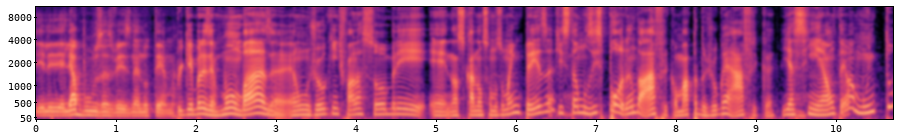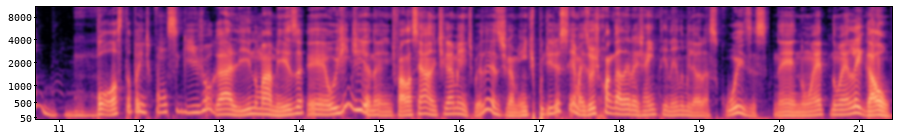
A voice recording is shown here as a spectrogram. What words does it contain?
ele, ele abusa às vezes, né, no tema. Porque, por exemplo, Mombasa é um jogo que a gente fala sobre, nós cada um somos uma empresa que estamos explorando a África o mapa do jogo é África. E assim, é um tema muito bosta pra gente conseguir jogar ali numa mesa é, hoje em dia, né? A gente fala assim, ah, antigamente, beleza, antigamente poderia ser, mas hoje com a galera já entendendo melhor as coisas, né? Não é, não é legal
